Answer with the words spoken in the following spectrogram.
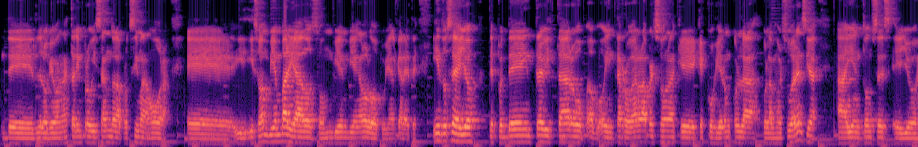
de, lo que van a estar improvisando la próxima hora. Eh, y, son bien variados, son bien, bien a lo loco, bien al carete. Y entonces ellos, después de entrevistar o, interrogar a la persona que, que escogieron con la, con la mejor sugerencia, ahí entonces ellos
